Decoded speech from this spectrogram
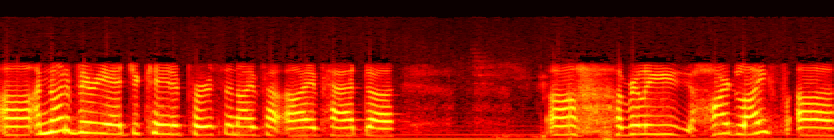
Uh, I'm not a very educated person. I've I've had uh, uh, a really hard life. Uh,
